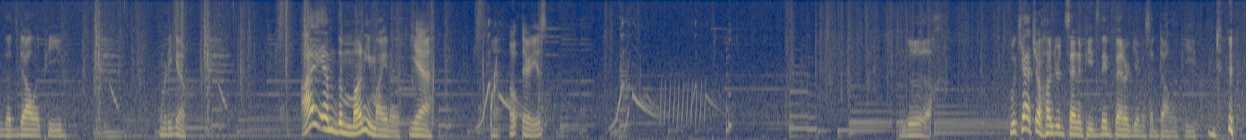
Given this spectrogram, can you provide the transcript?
the dollar peed. Where'd he go? I am the money miner. Yeah. Uh, oh, there he is. Ugh. If we catch a hundred centipedes, they better give us a dollar peed.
